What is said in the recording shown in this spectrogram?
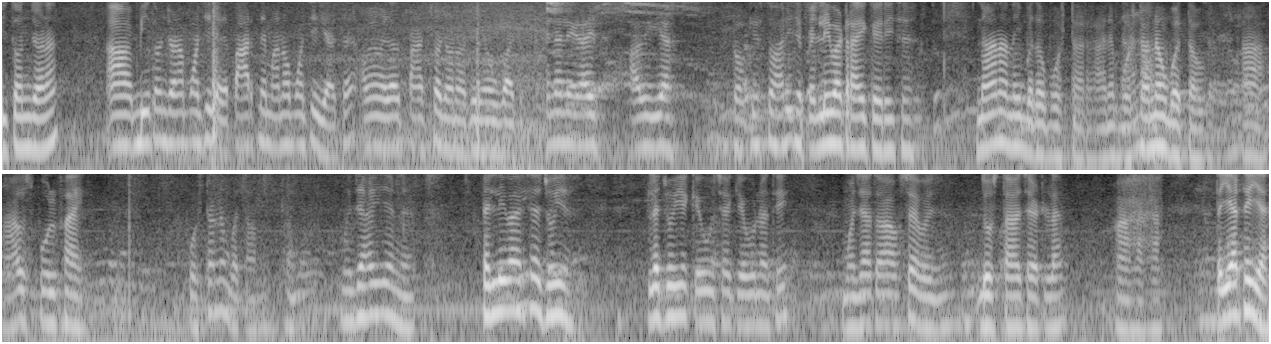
બે ત્રણ જણા. આ બે ત્રણ જણા પહોંચી ગયા છે. પાર્થને માનવ પહોંચી ગયા છે. અમે બધા પાંચ છ જણા છે અહીંયા ઊભા છે. ફાઇનલી ગાઈસ આવી ગયા. ટોકીસ તો સારી છે. પહેલી વાર ટ્રાય કરી છે. ના ના નહીં બધો પોસ્ટર. અને પોસ્ટર ન. બતાવું. હા હાઉસ ફૂલ ફાઈ પોસ્ટર ન બતાવું મજા આવી જાય ને. પહેલી વાર છે જોઈએ. એટલે જોઈએ કેવું છે કેવું નથી. મજા તો આવશે દોસ્તાર છે એટલે. હા હા હા. તૈયાર થઈ ગયા?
